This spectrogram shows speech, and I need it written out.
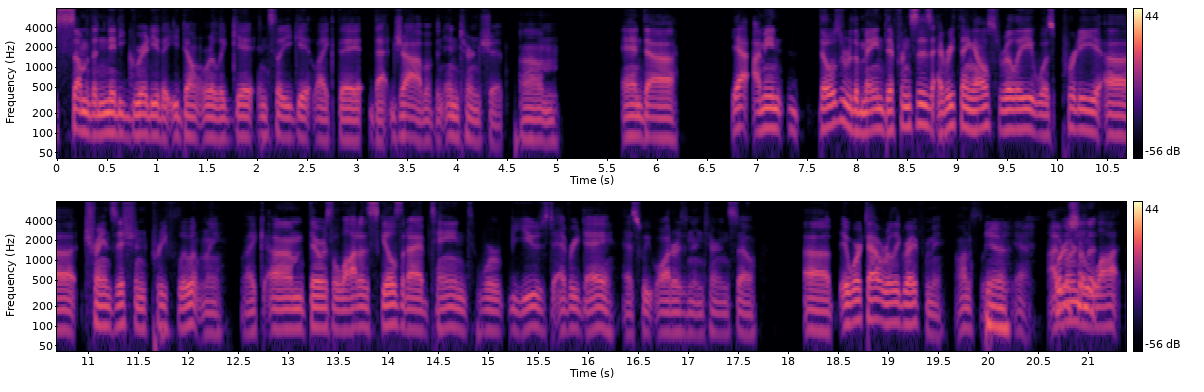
some of the nitty gritty that you don't really get until you get like the that job of an internship. Um, and uh, yeah, I mean those were the main differences. Everything else really was pretty uh, transitioned pretty fluently. Like um, there was a lot of the skills that I obtained were used every day at Sweetwater as an intern. So uh, it worked out really great for me, honestly. Yeah, yeah. I what learned a lot.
